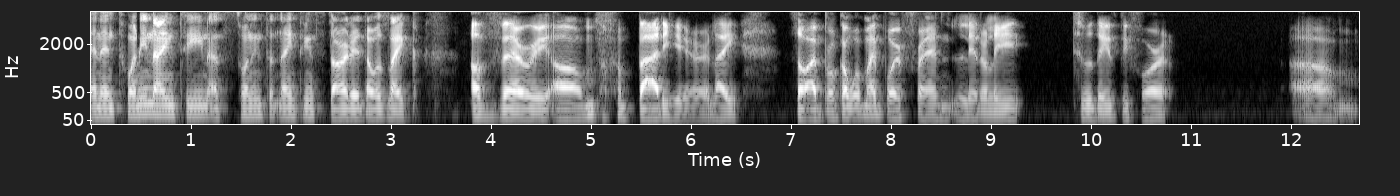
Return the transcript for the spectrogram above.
and in 2019 as 2019 started that was like a very um bad year. Like so i broke up with my boyfriend literally two days before um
